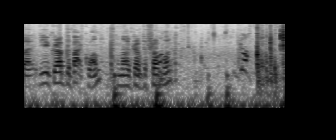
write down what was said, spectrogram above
Right, if you grab the back one and I'll grab the front one. Got it.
